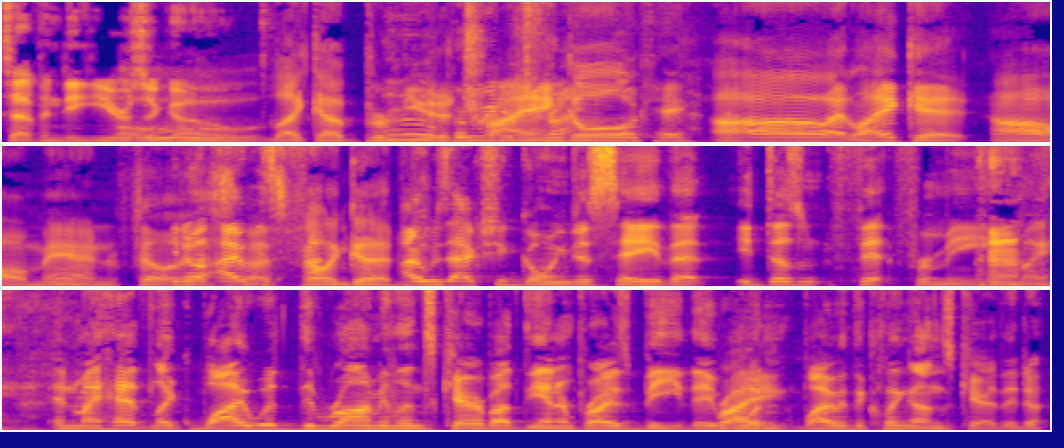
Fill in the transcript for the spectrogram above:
seventy years Ooh, ago. like a Bermuda, Oh, Bermuda Triangle. Triangle, okay. Oh, I like it. Oh man, Phil, You know, that's- I uh, was that's feeling good. I was actually going to say that it doesn't fit for me in my in my head. Like, why would the Romulans care about the Enterprise B? They Right. wouldn't. Why would the Klingons care? They don't.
